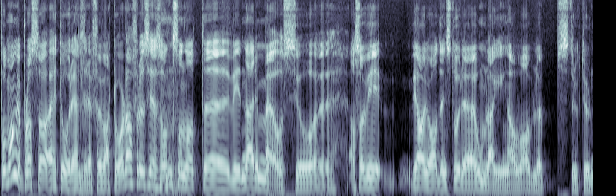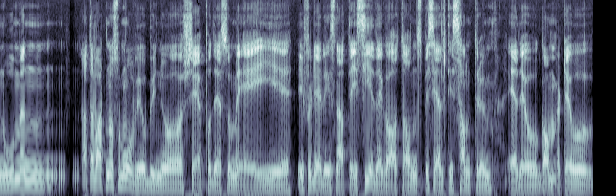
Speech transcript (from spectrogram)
på mange plasser et år eldre for hvert år, da, for å si det sånn. Sånn at eh, vi nærmer oss jo eh, Altså, vi, vi har jo hatt den store omlegginga av avløpsstrukturen nå, men etter hvert nå så må vi jo begynne å se på det som er i, i fordelingsnettet. I sidegatene, spesielt i sentrum, er det jo gammelt. Det er jo,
